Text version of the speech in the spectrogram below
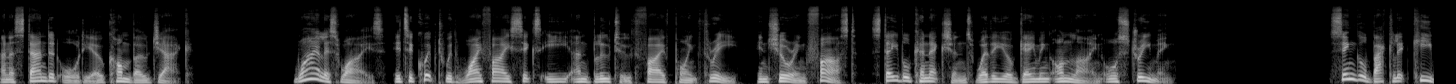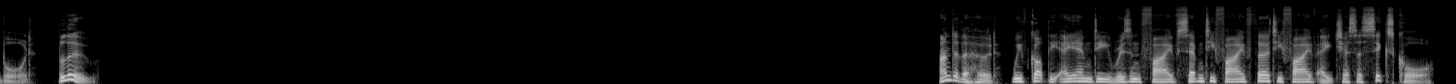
and a standard audio combo jack. Wireless-wise, it's equipped with Wi-Fi 6E and Bluetooth 5.3, ensuring fast, stable connections whether you're gaming online or streaming. Single backlit keyboard, blue. Under the hood, we've got the AMD Ryzen 5 7535HS a 6-core,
